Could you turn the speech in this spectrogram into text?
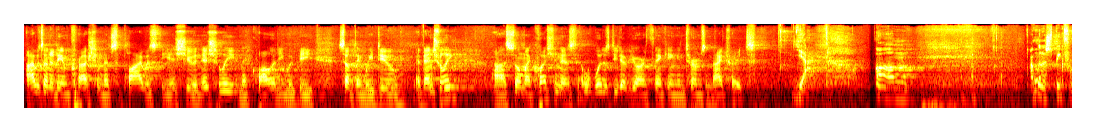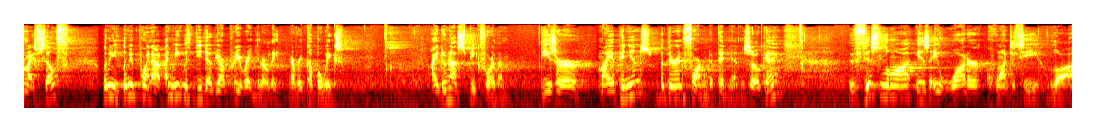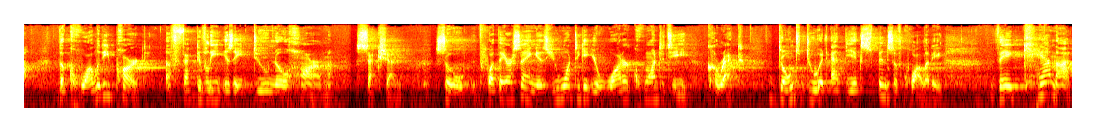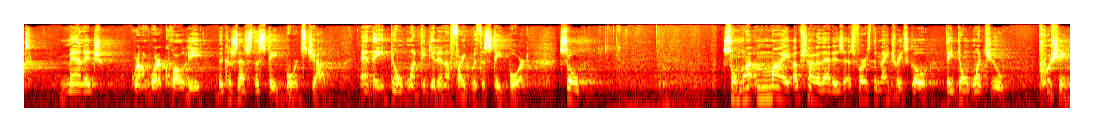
I was under the impression that supply was the issue initially and that quality would be something we do eventually. Uh, so my question is, what is DWR thinking in terms of nitrates? Yeah. Um, I'm going to speak for myself. Let me, let me point out, I meet with DWR pretty regularly, every couple weeks. I do not speak for them. These are my opinions, but they're informed opinions, okay? This law is a water quantity law. The quality part effectively is a do no harm section. So what they are saying is you want to get your water quantity correct. Don't do it at the expense of quality. They cannot manage groundwater quality because that's the state board's job. And they don't want to get in a fight with the state board. So so my, my upshot of that is, as far as the nitrates go, they don't want you pushing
